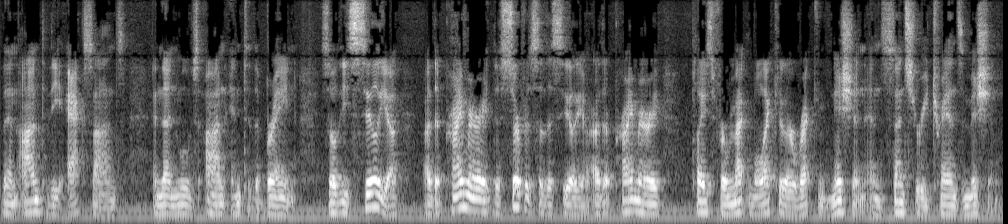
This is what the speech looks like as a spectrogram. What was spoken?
then onto the axons, and then moves on into the brain. So these cilia are the primary, the surface of the cilia are the primary place for molecular recognition and sensory transmission.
